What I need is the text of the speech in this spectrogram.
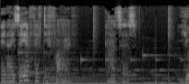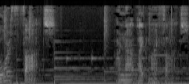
in Isaiah 55, God says, Your thoughts are not like my thoughts,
